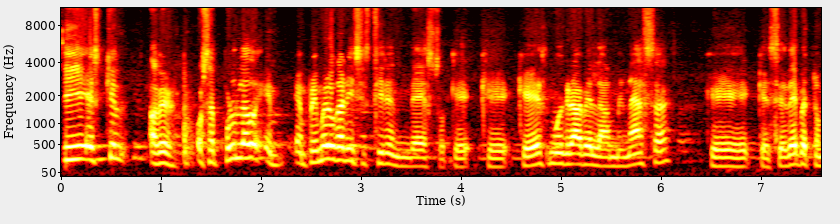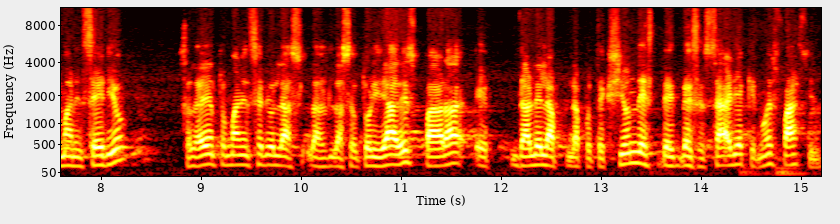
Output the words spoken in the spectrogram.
Sí, es que, a ver, o sea, por un lado, en, primer lugar, insistir en esto, que, que, es muy grave la amenaza, que, que, se debe tomar en serio, se la deben tomar en serio las, las, autoridades para eh, darle la, la protección necesaria, que no es fácil.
